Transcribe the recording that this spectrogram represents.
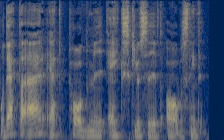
Och detta är ett podmi exklusivt avsnitt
